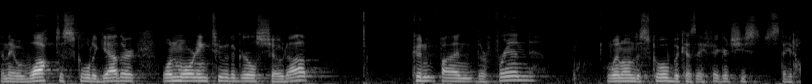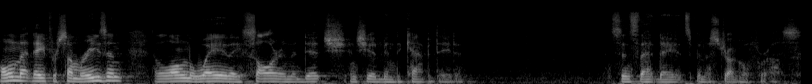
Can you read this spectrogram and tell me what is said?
and they would walk to school together. One morning, two of the girls showed up, couldn't find their friend, went on to school because they figured she stayed home that day for some reason. And along the way, they saw her in the ditch and she had been decapitated. Since that day, it's been a struggle for us.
